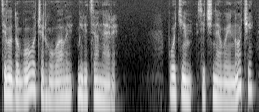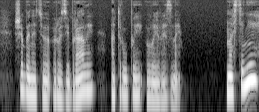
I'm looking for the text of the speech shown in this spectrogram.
цілодобово чергували міліціонери. Потім січневої ночі шибеницю розібрали, а трупи вивезли. На стіні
